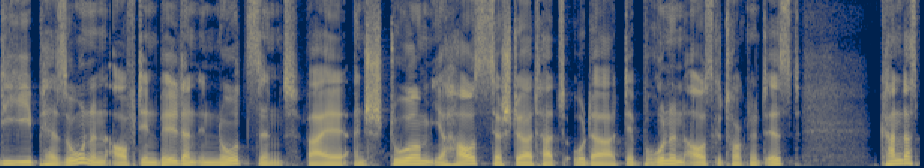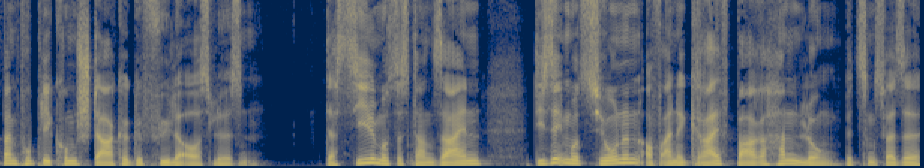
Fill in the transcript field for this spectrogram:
die Personen auf den Bildern in Not sind, weil ein Sturm ihr Haus zerstört hat oder der Brunnen ausgetrocknet ist, kann das beim Publikum starke Gefühle auslösen. Das Ziel muss es dann sein, diese Emotionen auf eine greifbare Handlung bzw.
